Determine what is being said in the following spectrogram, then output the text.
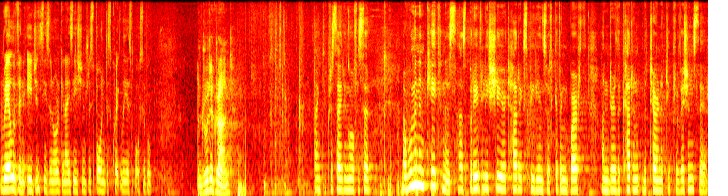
relevant agencies and organisations respond as quickly as possible. And Rhoda Grant. Thank you, Presiding Officer. A woman in Caithness has bravely shared her experience of giving birth under the current maternity provisions there.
